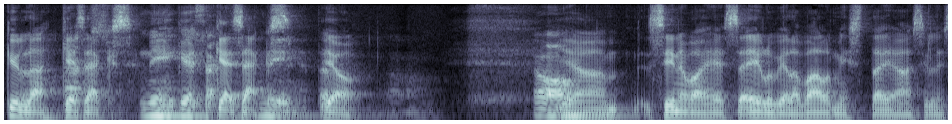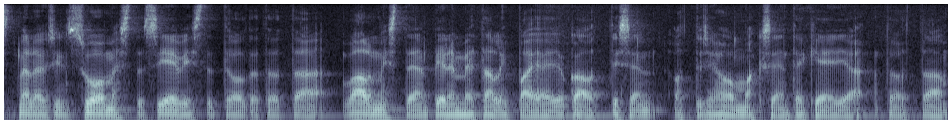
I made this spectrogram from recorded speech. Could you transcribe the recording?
Kyllä, kesäksi. X. Niin, kesäksi. Kesäksi, niin, että... Joo. Ja siinä vaiheessa ei ollut vielä valmistajaa, sillä sitten mä löysin Suomesta Sievistä tuolta tota, valmistajan pienen metallipajan, joka otti sen, otti sen hommakseen tekemään. Ja tota,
